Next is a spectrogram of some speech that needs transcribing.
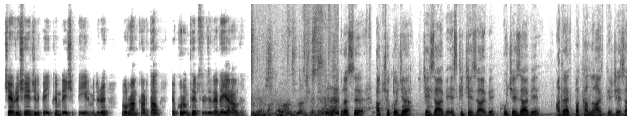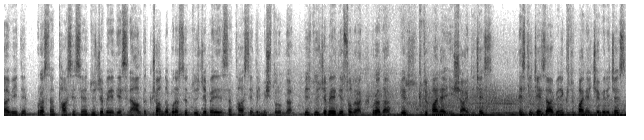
Çevre Şehircilik ve İklim Değişikliği İl Müdürü Nurhan Kartal ve kurum temsilcileri de yer aldı. Burası Akçakoca cezaevi, eski cezaevi. Bu cezaevi Adalet Bakanlığı'na ait bir cezaeviydi. Burasının tahsisini Düzce Belediyesi'ne aldık. Şu anda burası Düzce Belediyesi'ne tahsis edilmiş durumda. Biz Düzce Belediyesi olarak burada bir kütüphane inşa edeceğiz. Eski cezaevini kütüphaneye çevireceğiz.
